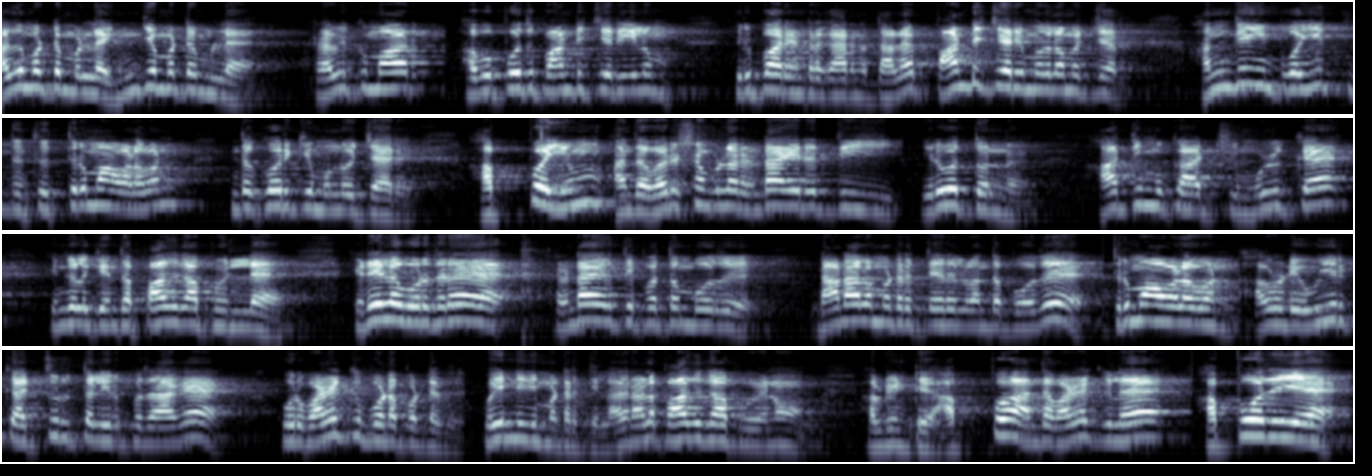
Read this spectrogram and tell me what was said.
அது மட்டும் இல்லை இங்கே மட்டும் இல்லை ரவிக்குமார் அவ்வப்போது பாண்டிச்சேரியிலும் இருப்பார் என்ற காரணத்தால் பாண்டிச்சேரி முதலமைச்சர் அங்கேயும் போய் இந்த திருமாவளவன் இந்த கோரிக்கை முன் வச்சார். அப்பையும் அந்த வருஷம் ஃபுல்லாக ரெண்டாயிரத்தி இருபத்தொன்று அதிமுக ஆட்சி முழுக்க எங்களுக்கு எந்த பாதுகாப்பும் இல்லை. இடையில ஒரு தடவை ரெண்டாயிரத்தி பத்தொம்போது நாடாளுமன்ற தேர்தல் வந்தபோது திருமாவளவன் அவருடைய உயிருக்கு அச்சுறுத்தல் இருப்பதாக ஒரு வழக்கு போடப்பட்டது. உயர்நீதிமன்றத்தில். அதனால பாதுகாப்பு வேணும் அப்படின்ட்டு. அப்போ அந்த வழக்கில் அப்போதைய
